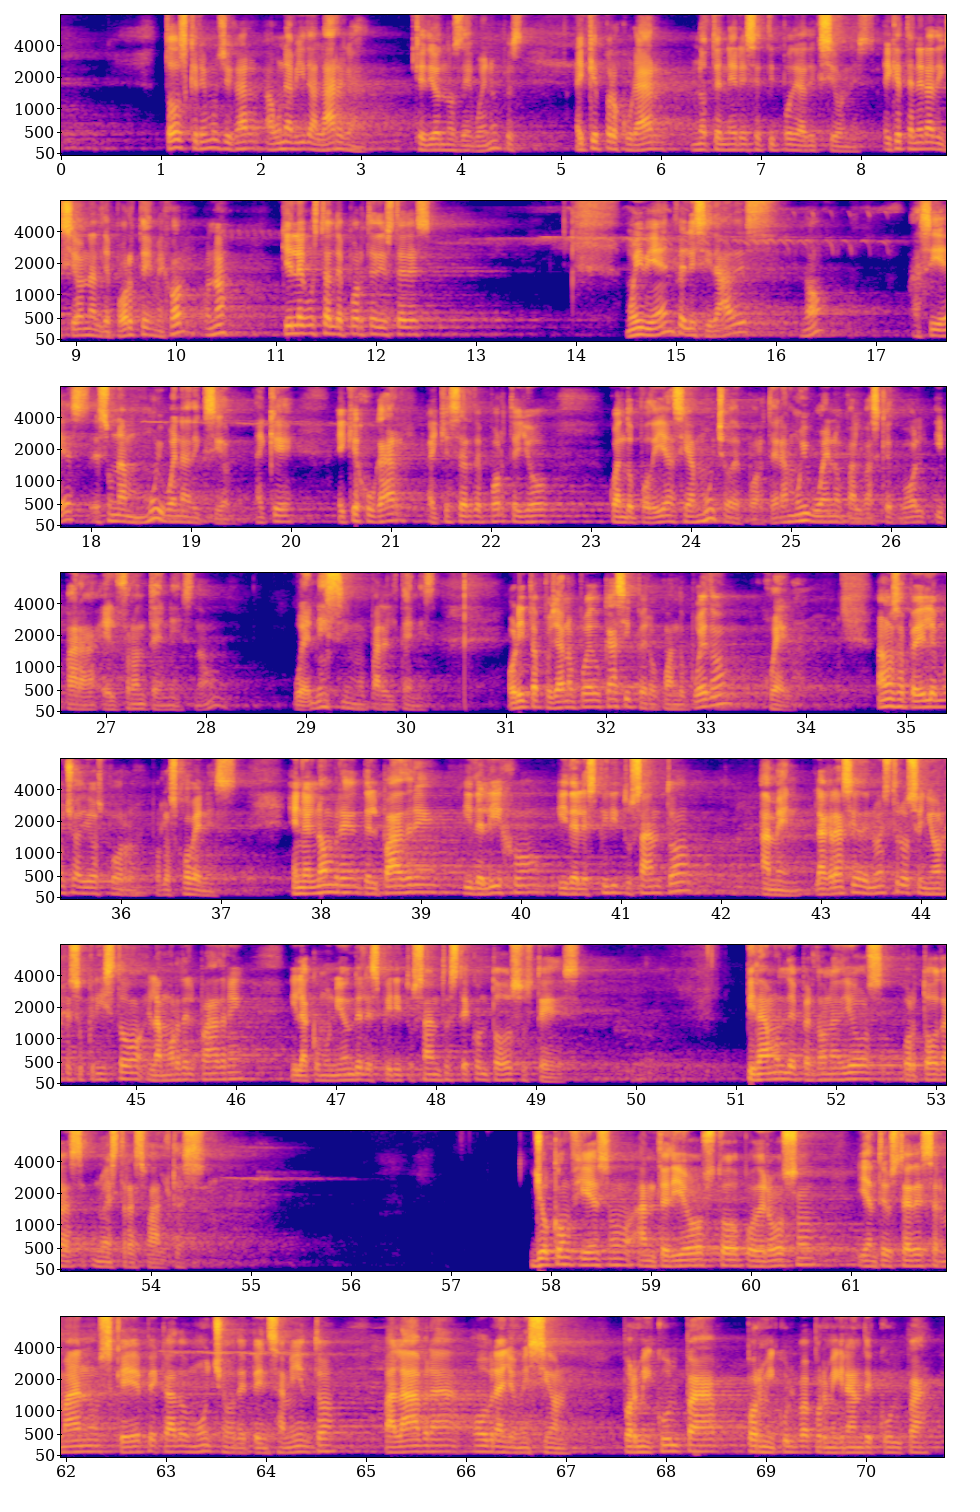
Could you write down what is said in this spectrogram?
todos queremos llegar a una vida larga que Dios nos dé. Bueno, pues hay que procurar no tener ese tipo de adicciones. Hay que tener adicción al deporte, mejor, ¿o no? ¿Quién le gusta el deporte de ustedes? Muy bien, felicidades, ¿no? Así es, es una muy buena adicción. Hay que hay que jugar, hay que hacer deporte. Yo cuando podía hacía mucho deporte, era muy bueno para el básquetbol y para el front tenis, ¿no? Buenísimo para el tenis. Ahorita pues ya no puedo casi, pero cuando puedo, juego. Vamos a pedirle mucho a Dios por, por los jóvenes. En el nombre del Padre y del Hijo y del Espíritu Santo. Amén. La gracia de nuestro Señor Jesucristo, el amor del Padre y la comunión del Espíritu Santo esté con todos ustedes. Pidámosle perdón a Dios por todas nuestras faltas. Yo confieso ante Dios Todopoderoso y ante ustedes, hermanos, que he pecado mucho de pensamiento, palabra, obra y omisión, por mi culpa, por mi culpa, por mi grande culpa.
